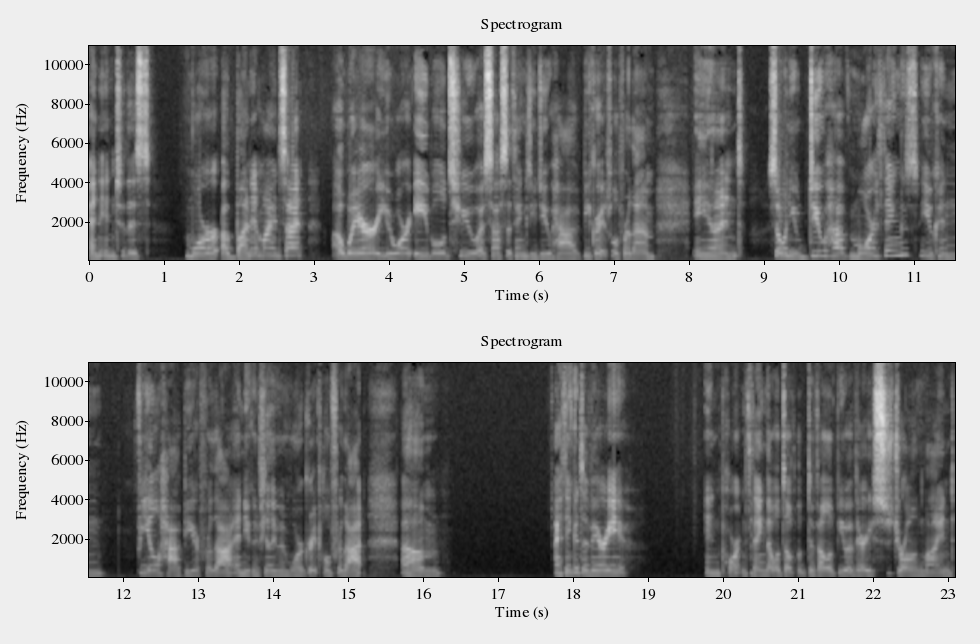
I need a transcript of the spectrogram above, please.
and into this more abundant mindset uh, where you're able to assess the things you do have, be grateful for them. And so when you do have more things, you can feel happier for that and you can feel even more grateful for that. Um, I think it's a very important thing that will de- develop you a very strong mind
